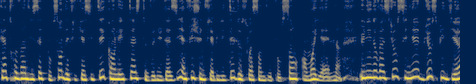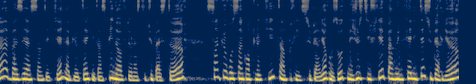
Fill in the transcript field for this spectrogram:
97% d'efficacité quand les tests venus d'Asie affichent une fiabilité de 70% en moyenne. Une innovation signée Biospidia, basée à Saint-Étienne. La biotech est un spin-off de l'Institut Pasteur. 5,50 euros le kit, un prix supérieur aux autres, mais justifié par une qualité supérieure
